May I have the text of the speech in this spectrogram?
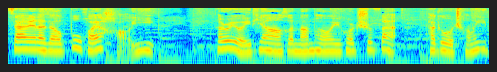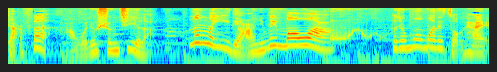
下一位呢叫不怀好意，他说有一天啊和男朋友一块吃饭，他给我盛了一点饭啊，我就生气了。那么一点儿，你喂猫啊？他就默默地走开。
